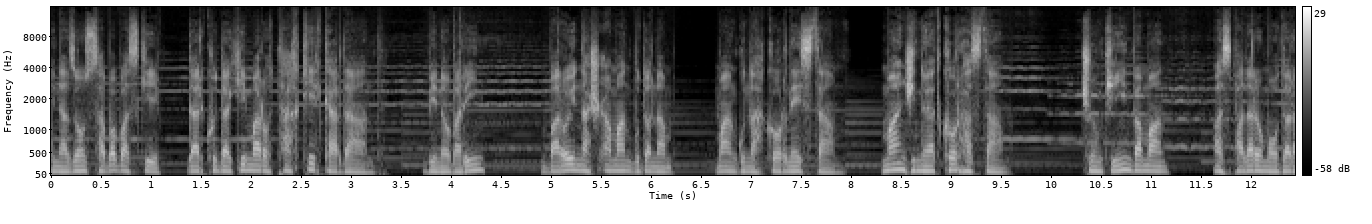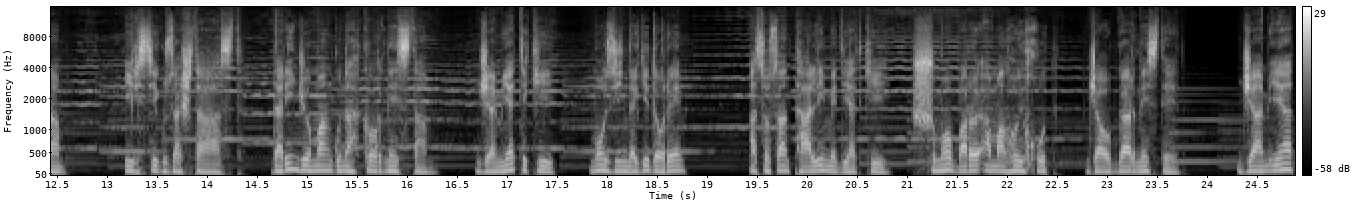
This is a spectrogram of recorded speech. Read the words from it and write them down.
Ин аз он сабаб аст ки дар кӯдакӣ маро таҳқир кардаанд. Бинобар ин барои нашъаманд буданам ман гунаҳкор нестам. Ман ҷинояткор ҳастам. Чунки ин ба ман аз падару модарам ирсӣ гузаштааст дар ин ҷо ман гунаҳкор нестам. Ҷамъияте ки мо зиндагӣ дорем асосан таълим медиҳад ки шумо барои амалҳои худ ҷавобгар нестед. Ҷамъият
